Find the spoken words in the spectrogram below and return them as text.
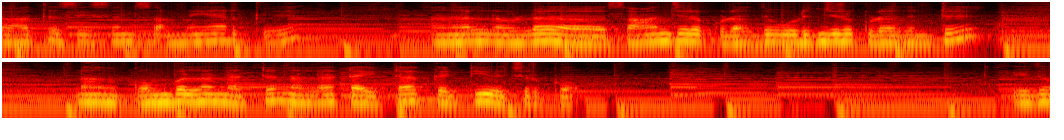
காற்று சீசன் செம்மையாக இருக்குது அதனால் நல்லா சாஞ்சிடக்கூடாது ஒடிஞ்சிடக்கூடாதுன்ட்டு நாங்கள் கொம்பெல்லாம் நட்டு நல்லா டைட்டாக கட்டி வச்சுருக்கோம். இது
